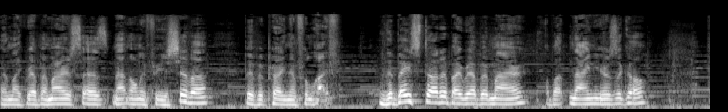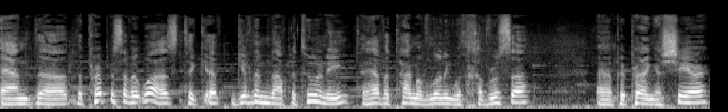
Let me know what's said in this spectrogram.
and like Rabbi Meyer says, not only for yeshiva, but preparing them for life. The base started by Rabbi Meyer about nine years ago, and uh, the purpose of it was to give, give them the opportunity to have a time of learning with chavrusa, uh, preparing a shiur,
